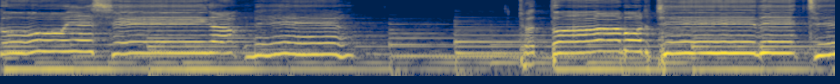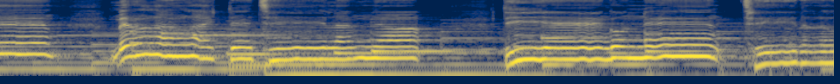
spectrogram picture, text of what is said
ကိုရဲ့ရှိကမင်းထွက်သွားဖို့တစ်ပြေးပြေးချင်းမင်းလာလိုက်တဲ့ချီလမ်းများဒီရင်ကိုနင်းချီတယ်လို့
